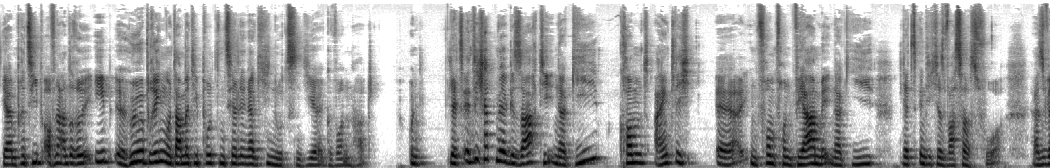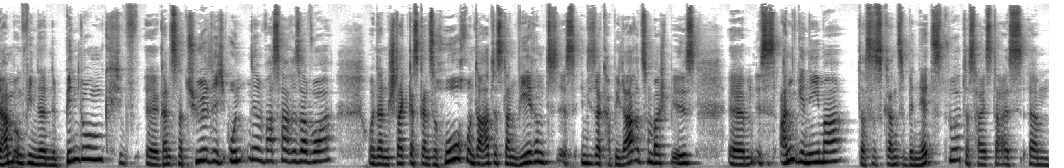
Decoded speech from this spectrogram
ja im Prinzip auf eine andere e Höhe bringen und damit die potenzielle Energie nutzen, die er gewonnen hat. Und letztendlich hatten wir gesagt, die Energie kommt eigentlich äh, in Form von Wärmeenergie letztendlich des Wassers vor. Also wir haben irgendwie eine, eine Bindung, äh, ganz natürlich unten im Wasserreservoir und dann steigt das Ganze hoch und da hat es dann, während es in dieser Kapillare zum Beispiel ist, ähm, ist es angenehmer, dass das Ganze benetzt wird. Das heißt, da ist ähm,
